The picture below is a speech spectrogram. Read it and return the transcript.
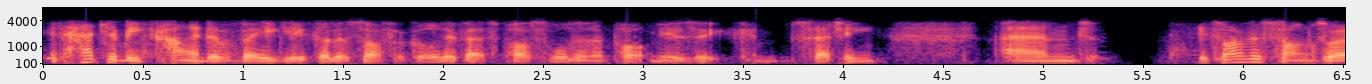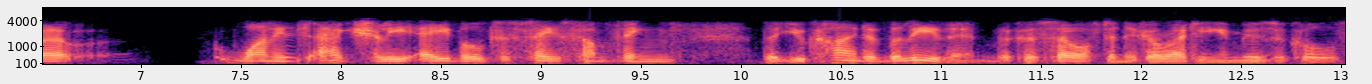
It had to be kind of vaguely philosophical, if that's possible in a pop music setting. And it's one of the songs where one is actually able to say something that you kind of believe in, because so often if you're writing in musicals,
